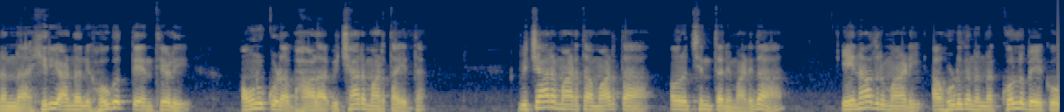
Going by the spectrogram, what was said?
ನನ್ನ ಹಿರಿಯ ಅಣ್ಣನಿಗೆ ಹೋಗುತ್ತೆ ಅಂಥೇಳಿ ಅವನು ಕೂಡ ಬಹಳ ವಿಚಾರ ಮಾಡ್ತಾ ಇದ್ದ. ವಿಚಾರ ಮಾಡ್ತಾ ಮಾಡ್ತಾ ಅವನು ಚಿಂತನೆ ಮಾಡಿದ, ಏನಾದರೂ ಮಾಡಿ ಆ ಹುಡುಗನನ್ನು ಕೊಲ್ಲಬೇಕು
